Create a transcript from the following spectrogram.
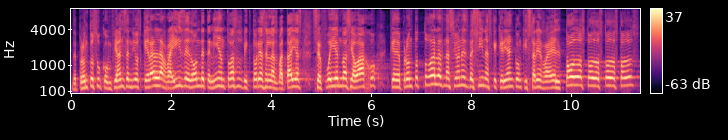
De pronto su confianza en Dios, que era la raíz de donde tenían todas sus victorias en las batallas, se fue yendo hacia abajo, que de pronto todas las naciones vecinas que querían conquistar Israel, todos, todos, todos, todos,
